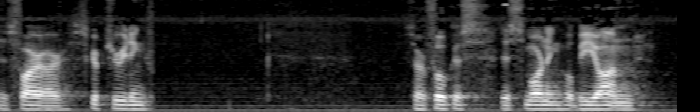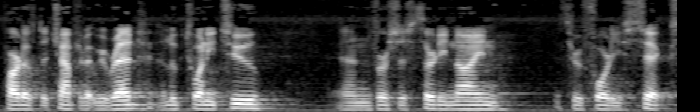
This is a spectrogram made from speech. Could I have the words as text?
As far our scripture reading. Our focus this morning will be on part of the chapter that we read, Luke 22 and verses 39 through 46,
